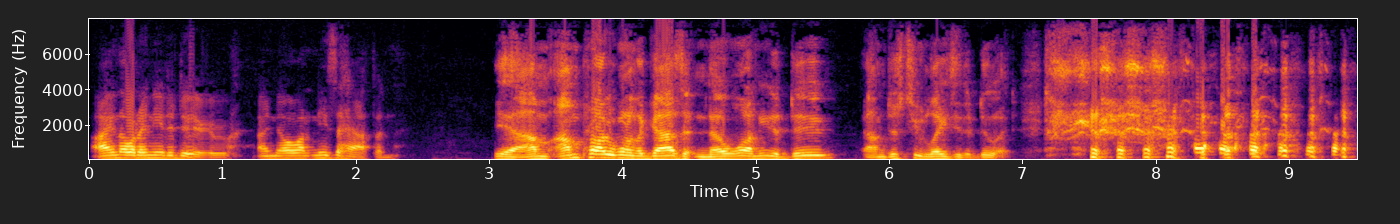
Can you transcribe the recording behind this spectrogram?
I know what I need to do. I know what needs to happen." Yeah, I'm I'm probably one of the guys that know what I need to do. I'm just too lazy to do it.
